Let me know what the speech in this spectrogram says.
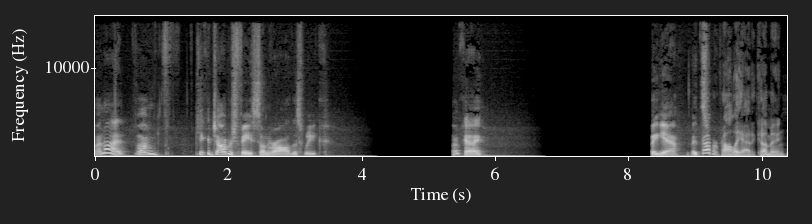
Why not? Um, kick a jobber's face on Raw this week. Okay. But yeah, it's Robert probably had it coming.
